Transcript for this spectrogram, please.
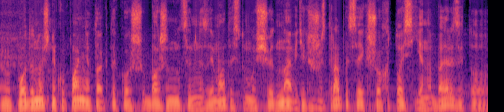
Е, Поодиночне купання так також бажано цим не займатися, тому що навіть якщо щось трапиться, якщо хтось є на березі, то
